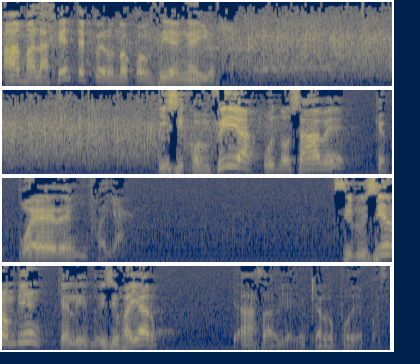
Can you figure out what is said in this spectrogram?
Ama a la gente, pero no confía en ellos. Y si confía, uno sabe que pueden fallar. Si lo hicieron bien, qué lindo. Y si fallaron, ya sabía yo que algo podía pasar.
